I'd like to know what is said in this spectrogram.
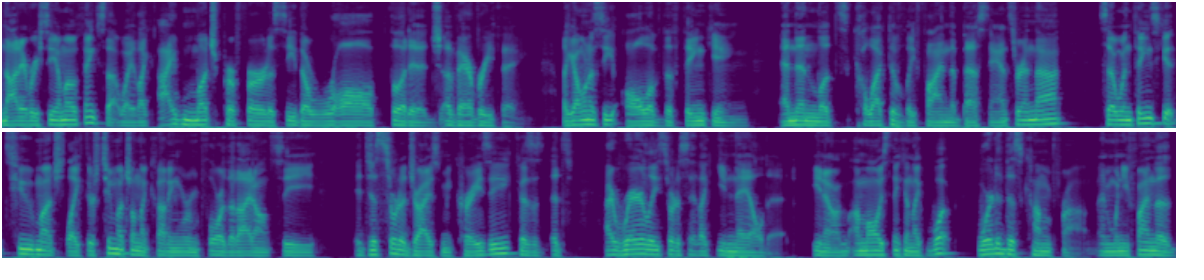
not every cmo thinks that way like i much prefer to see the raw footage of everything like i want to see all of the thinking and then let's collectively find the best answer in that so when things get too much, like there's too much on the cutting room floor that I don't see, it just sort of drives me crazy because it's. I rarely sort of say like you nailed it. You know, I'm, I'm always thinking like, what, where did this come from? And when you find the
